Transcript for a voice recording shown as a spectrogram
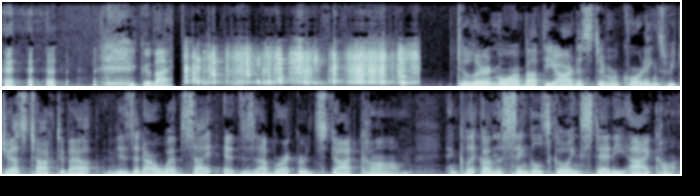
Goodbye. To learn more about the artists and recordings we just talked about, visit our website at zubrecords.com and click on the Singles Going Steady icon.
